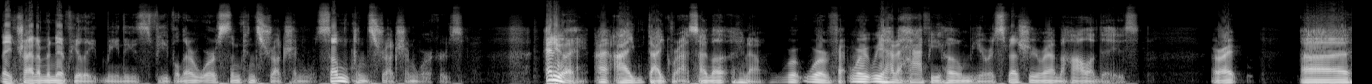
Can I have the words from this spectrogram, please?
they try to manipulate me, these people. They're worse than construction, some construction workers. Anyway, I, I digress. I love, you know, we're, we're, we're, we have a happy home here, especially around the holidays. All right. Uh,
